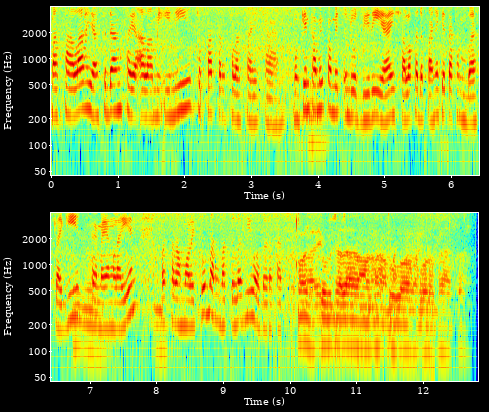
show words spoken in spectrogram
masalah yang sedang saya alami ini cepat terselesaikan. Mungkin kami pamit undur diri ya. Insya Allah ke depannya kita akan membahas lagi Hmm. tema yang lain. Wassalamualaikum warahmatullahi wabarakatuh. Waalaikumsalam warahmatullahi wabarakatuh.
